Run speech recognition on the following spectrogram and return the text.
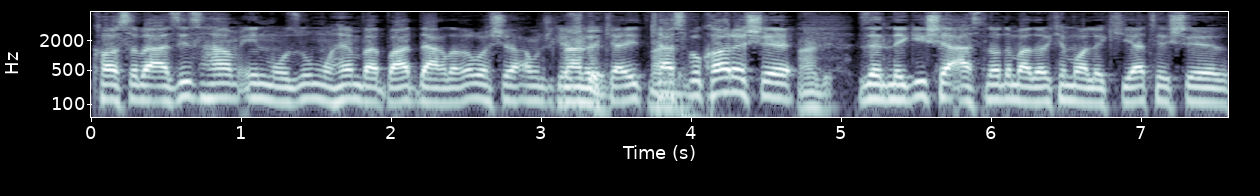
کاسب عزیز هم این موضوع مهم و باید دغدغه باشه. همونجوری که بله، اشاره کردید بله. کسب و کارشه زندگیشه اسناد مدارک مالکیتشه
